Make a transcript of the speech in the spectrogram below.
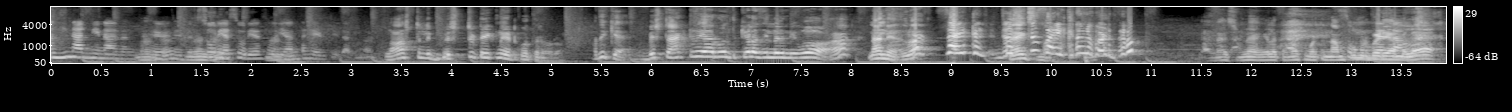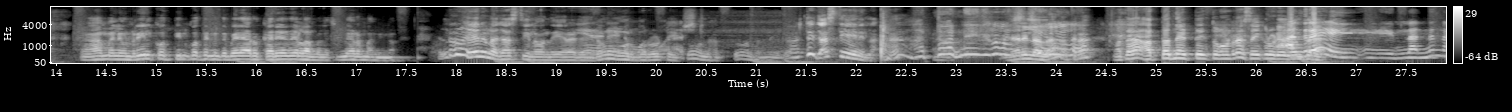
ನೀನಾದ ನೀನಾದ್ ಅಂತ ನಾನು- ಹೇಳ್ತಿದ್ರು ಸೂರ್ಯ ಸೂರ್ಯ ಸೂರ್ಯ ಅಂತ ಹೇಳ್ತಿದ್ದಾರೆ ನೋಡಿ. ಲಾಸ್ಟಲ್ಲಿ ಬೆಸ್ಟ್ ಟೇಕ್ನ ಇಟ್ಕೋತಾರೆ ಅವರು. ಅದಕ್ಕೆ ಬೆಸ್ಟ್ ಆ್ಯಕ್ಟರ್ ಯಾರು ಅಂತ ಕೇಳೋದಿಲ್ಲ ನೀವು ಆ? ನಾನೇ ಅಲ್ವಾ? ಸೈಕಲ್ ಜಸ್ಟ್ ಮಾ. ಸೈಕಲ್ ಹೊಡೆದು. ಅಲ್ಲ ಸುಮ್ಮನೆ ಹಂಗೆಲ್ಲ ತಮಾಷೆ ಮಾಡ್ತೀನಿ. ನಂಬ್ಕೊಂಡ್ಬಿಡ್ಬೇಡಿ ಆಮೇಲೆ. ಆಮೇಲೆ ಒಂದು ರೀಲ್ ಕೊತ್ ತಿನ್ಕೋತೀನಿ ಅಂತ ಬೇರೆ ಯಾರು ಕರೆಯೋದೇ ಇಲ್ಲ ಆಮೇಲೆ ಸುಮ್ಮನೆ ಯಾರಮ್ಮ ನೀನು. ಎಲ್ಲರೂ ಏನಿಲ್ಲ ಜಾಸ್ತಿ ಇಲ್ಲ ಒಂದು ಎರಡು ಎರಡು ಮೂರು ಮೂರು ಟೇಕು ಒಂದು ಹತ್ತು ಒಂದು ಹದಿನೈದು. ಅಷ್ಟೇ ಜಾಸ್ತಿ ಏನಿಲ್ಲ? ಹತ್ತು ಹದಿನೈದು ಯಾರಿಲ್ಲ ಅಲ್ಲ ಆ ಮತ್ತೆ ಹತ್ತು ಹದಿನೈದು ಟೇಕ್ ತೊಗೊಂಡ್ರೆ ಸೈಕಲ್ ಹೊಡಿಯೋದು ಅಂದ್ರೆ ನನ್ನನ್ನ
